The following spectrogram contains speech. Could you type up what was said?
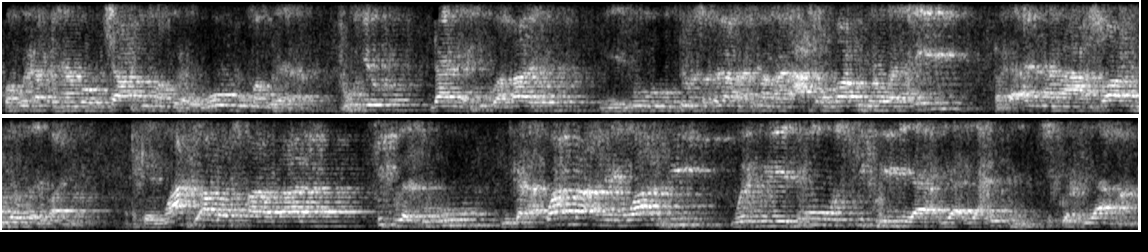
kwa kwenda kufanya uchafu mambo ya uovu mambo ya fujo ndani ya siku ambayo Mwenyezi Mungu Mtume صلى الله عليه وسلم anasema asa Allahu yawma al-Eid fakaannama asahu yawma al-Eid atakayemwasi Allah subhanahu wa ta'ala siku ya sikukuu ni kana kwamba amemwasi Mwenyezi Mungu siku ile ya ya, ya hukumu siku ya kiyama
